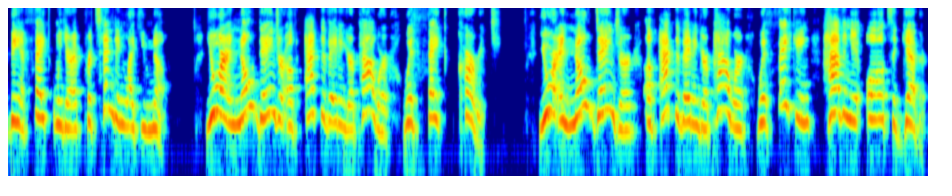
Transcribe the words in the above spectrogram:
being fake, when you're pretending like you know. You are in no danger of activating your power with fake courage. You are in no danger of activating your power with faking having it all together.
